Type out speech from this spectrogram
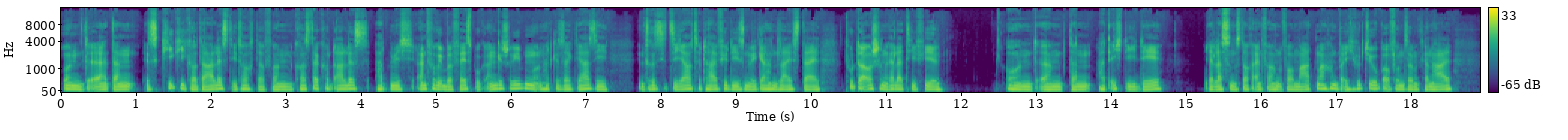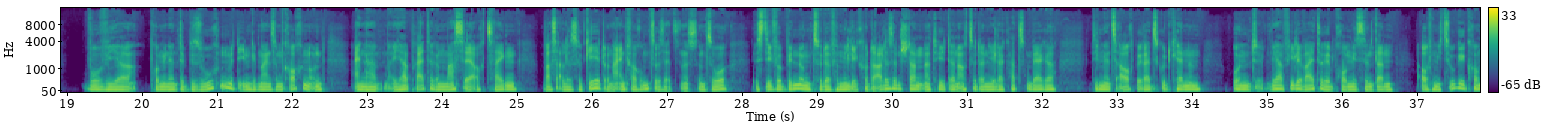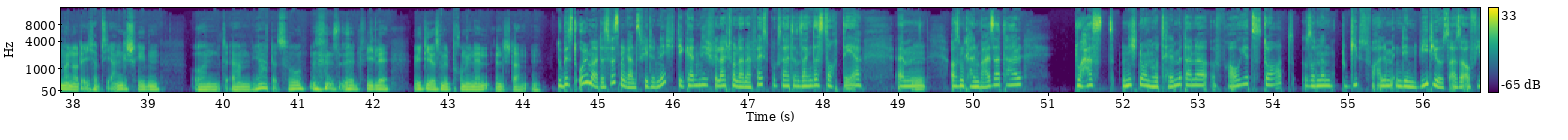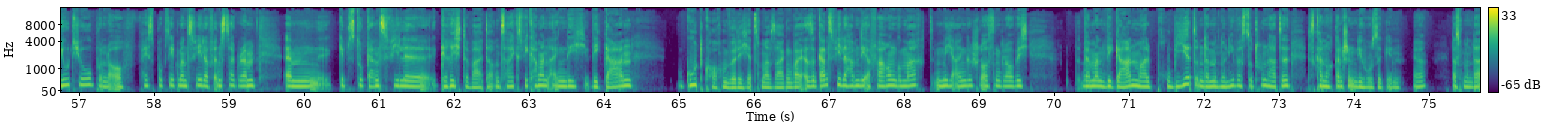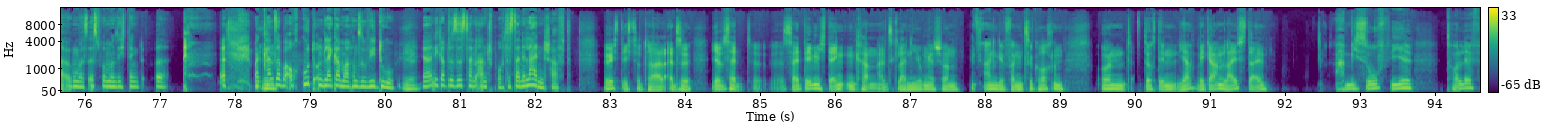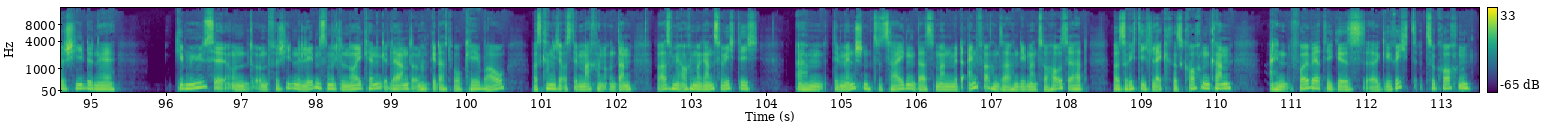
Und äh, dann ist Kiki Cordalis, die Tochter von Costa Cordalis, hat mich einfach über Facebook angeschrieben und hat gesagt, ja, sie interessiert sich auch total für diesen veganen Lifestyle, tut da auch schon relativ viel. Und ähm, dann hatte ich die Idee, ja, lass uns doch einfach ein Format machen bei YouTube auf unserem Kanal, wo wir Prominente besuchen, mit ihnen gemeinsam kochen und einer ja, breiteren Masse auch zeigen, was alles so geht und einfach umzusetzen ist. Und so ist die Verbindung zu der Familie Cordalis entstanden, natürlich dann auch zu Daniela Katzenberger, die wir jetzt auch bereits gut kennen. Und ja, viele weitere Promis sind dann auf mich zugekommen oder ich habe sie angeschrieben. Und ähm, ja, so sind viele Videos mit Prominenten entstanden. Du bist Ulmer, das wissen ganz viele nicht. Die kennen dich vielleicht von deiner Facebook-Seite und sagen, das ist doch der ähm, aus dem kleinen Weisertal. Du hast nicht nur ein Hotel mit deiner Frau jetzt dort, sondern du gibst vor allem in den Videos, also auf YouTube und auf Facebook sieht man es viel, auf Instagram, ähm, gibst du ganz viele Gerichte weiter und zeigst, wie kann man eigentlich vegan gut kochen, würde ich jetzt mal sagen. Weil also ganz viele haben die Erfahrung gemacht, mich eingeschlossen, glaube ich, wenn man vegan mal probiert und damit noch nie was zu tun hatte, das kann auch ganz schön in die Hose gehen, ja. Dass man da irgendwas isst, wo man sich denkt, äh. man kann es ja. aber auch gut und lecker machen, so wie du. Ja. ja und ich glaube, das ist dein Anspruch, das ist deine Leidenschaft. Richtig, total. Also ich habe seit, seitdem ich denken kann, als kleiner Junge schon angefangen zu kochen. Und durch den ja, veganen Lifestyle habe ich so viel tolle verschiedene Gemüse und, und verschiedene Lebensmittel neu kennengelernt und habe gedacht, okay, wow, was kann ich aus dem machen? Und dann war es mir auch immer ganz wichtig, ähm, den Menschen zu zeigen, dass man mit einfachen Sachen, die man zu Hause hat, was richtig Leckeres kochen kann, ein vollwertiges äh, Gericht zu kochen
